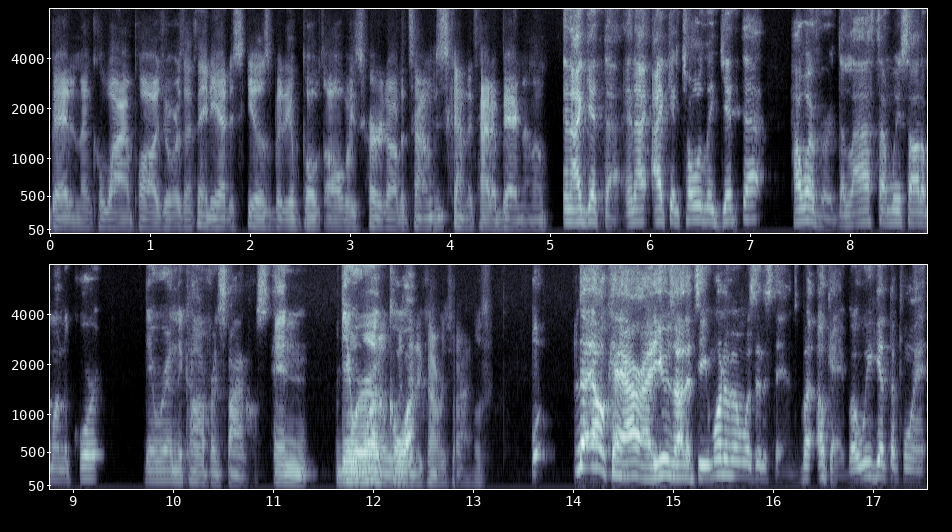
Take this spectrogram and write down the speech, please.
betting on Kawhi and Paul George. I think they had the skills, but they're both always hurt all the time. I'm just kind of tired of betting on them. And I get that, and I, I can totally get that. However, the last time we saw them on the court, they were in the conference finals, and they well, were one in the conference finals. Well, okay, all right, he was on the team. One of them was in the stands, but okay, but we get the point.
